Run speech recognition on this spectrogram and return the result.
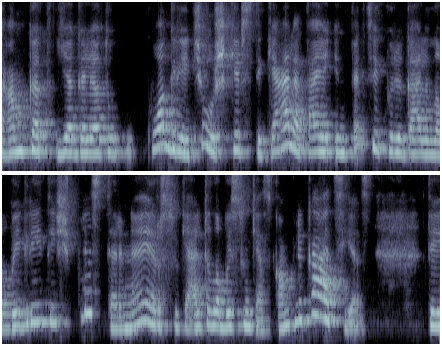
Tam kad jie galėtų kuo greičiau užkirsti kelią tai infekcijai kuri gali labai greitai išplisti ar ne ir sukelti labai sunkias komplikacijas. Tai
